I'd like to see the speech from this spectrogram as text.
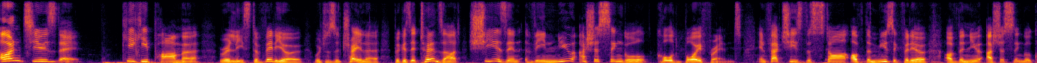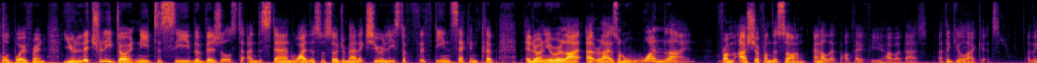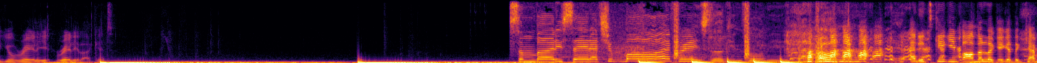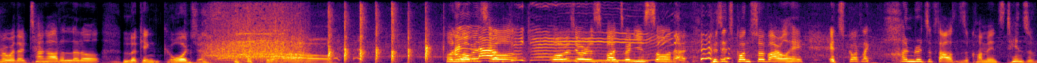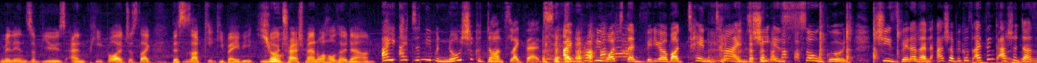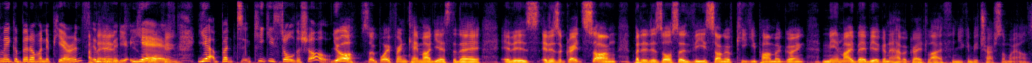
on Tuesday, Keke Palmer released a video, which was a trailer, because it turns out she is in the new Usher single called Boyfriend. In fact, she's the star of the music video of the new Usher single called Boyfriend. You literally don't need to see the visuals to understand why this was so dramatic. She released a 15 second clip. It only rely, uh, relies on one line from Usher from the song, and I'll, I'll play it for you. How about that? I think you'll like it. I think you'll really, really like it. Somebody say that your boyfriend's looking for me. and it's Keke Palmer looking at the camera with her tongue out a little, looking gorgeous. wow. Holly, I what was your Keke. what was your response when you saw that? Because it's gone so viral. Hey, it's got like hundreds of thousands of comments, tens of millions of views, and people are just like, "This is our Keke baby. No trash man will hold her down." I, I didn't even know she could dance like that. I probably watched that video about 10 times. She is so good. She's better than Usher because I think Usher does make a bit of an appearance At in the the, video. yes. walking. Yeah, but Keke stole the show. Yeah, so boyfriend came out yesterday. It is it is a great song, but it is also the song of Keke Palmer going, "Me and my baby are gonna have a great life, and you can be trash somewhere else."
